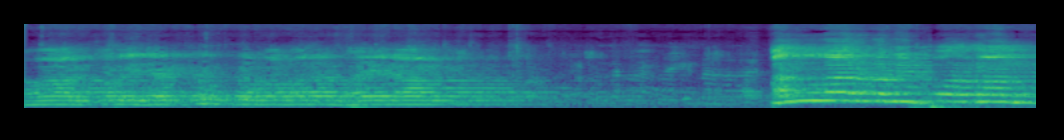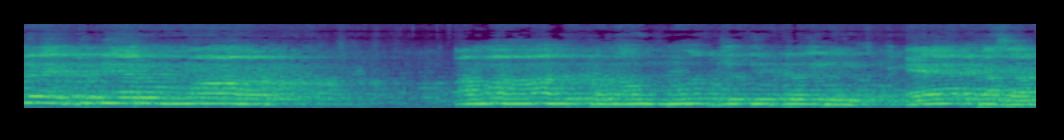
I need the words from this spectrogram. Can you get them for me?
আমার কলেজের টুকরা বাবারা, ভাইয়েরা, আল্লাহর নবী ফরমান রে, দুনিয়ার উম্মত আমার কোন উম্মত যদি দৈনিক এক হাজার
